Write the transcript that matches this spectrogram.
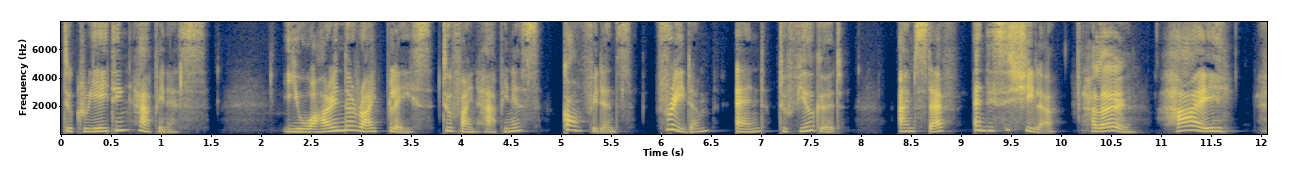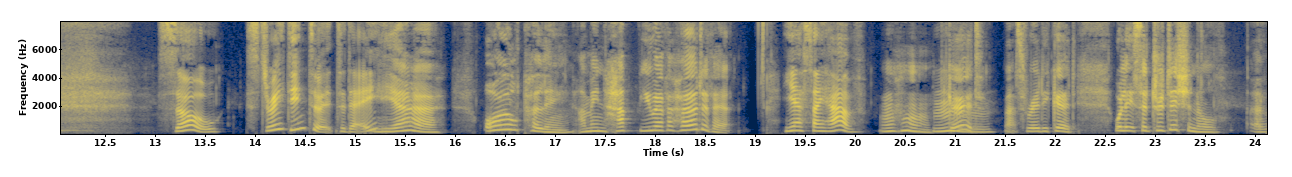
to Creating Happiness. You are in the right place to find happiness, confidence, freedom, and to feel good. I'm Steph, and this is Sheila. Hello. Hi. So, straight into it today. Yeah. Oil pulling. I mean, have you ever heard of it? Yes, I have. Mm-hmm. Good. That's really good. Well, it's a traditional uh,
